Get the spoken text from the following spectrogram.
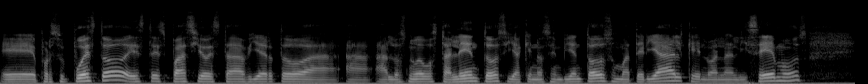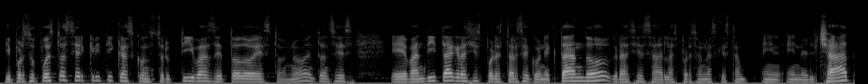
Eh, por supuesto, este espacio está abierto a, a- a los nuevos talentos y a que nos envíen todo su material, que lo analicemos y por supuesto hacer críticas constructivas de todo esto, ¿no? Entonces, eh, bandita, gracias por estarse conectando, gracias a las personas que están en, el chat.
